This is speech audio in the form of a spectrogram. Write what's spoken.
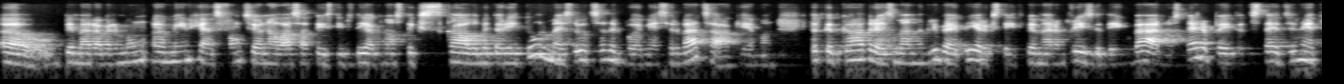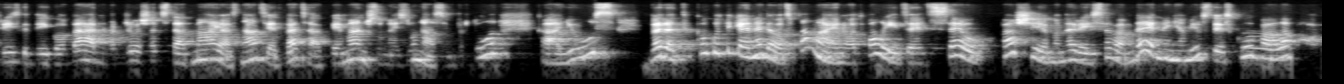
uh, piemēram, ar Münchenes funkcionālās attīstības diagnostikas skālu, bet arī tur mēs ļoti sadarbojamies ar vecākiem. Un tad, kad kādreiz man gribēja pierakstīt, piemēram, trīsgadīgu bērnu uz terapiju, tad es teicu, ziniet, trīsgadīgo bērnu var droši atstāt mājās, nāciet vecāki pie manis un mēs runāsim par to, kā jūs varat kaut ko tikai nedaudz pamainot, palīdzēt sev pašiem un arī savam bērniņam justies kopā mm. labāk.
